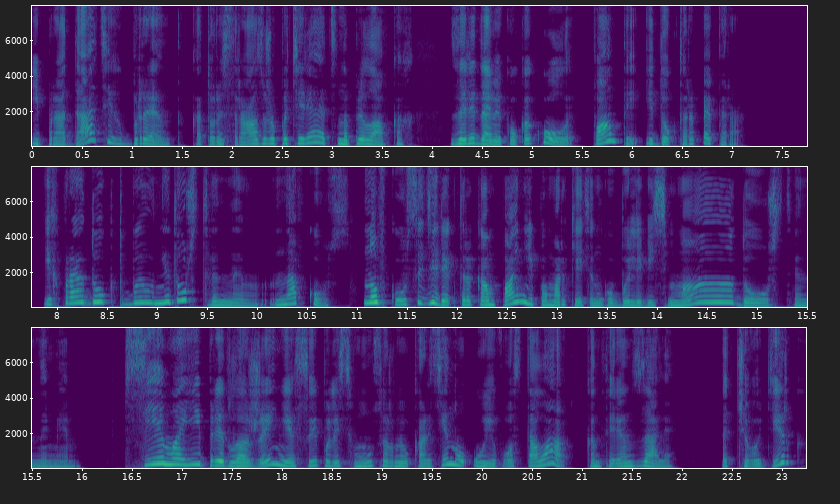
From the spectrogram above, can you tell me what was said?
и продать их бренд, который сразу же потеряется на прилавках за рядами Кока-Колы, Фанты и Доктора Пеппера. Их продукт был недурственным на вкус, но вкусы директора компании по маркетингу были весьма дурственными. Все мои предложения сыпались в мусорную корзину у его стола в конференц-зале, отчего Дирк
